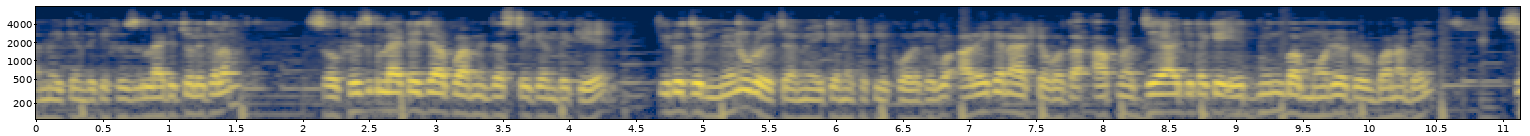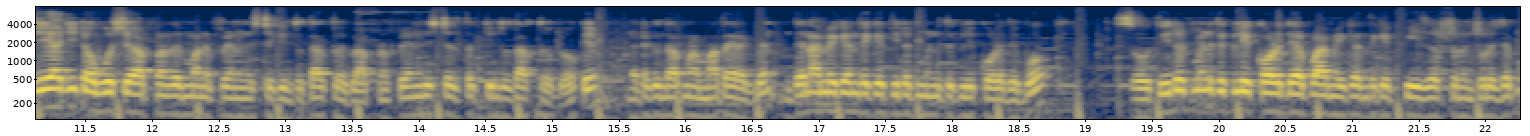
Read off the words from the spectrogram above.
আমি এখান থেকে ফেসবুক লাইটে চলে গেলাম। সো ফেসবুক লাইটে যাওয়ার পর আমি জাস্ট এখান থেকে, তিরো যে মেনু রয়েছে, আমি এখানে একটা ক্লিক করে দেবো। আর এখানে আরেকটা কথা, আপনার যে আইডিটাকে এডমিন বা মডারেটর বানাবেন, সেই আইডিটা অবশ্যই আপনাদের মানে ফ্রেন্ড লিস্টে কিন্তু থাকতে হবে। আপনার ফ্রেন্ড লিস্টে কিন্তু থাকতে হবে ওকে এটা কিন্তু আপনার মাথায় রাখবেন। দেন আমি এখান থেকে তিরট মেনুতে ক্লিক করে দেবো। সো তিরট মেনুতে ক্লিক করে দেওয়ার পর আমি এখান থেকে পেজ অপশনে চলে যাব।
